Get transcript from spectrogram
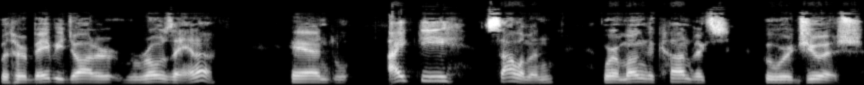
with her baby daughter Rosanna, and Ike Solomon were among the convicts who were Jewish.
